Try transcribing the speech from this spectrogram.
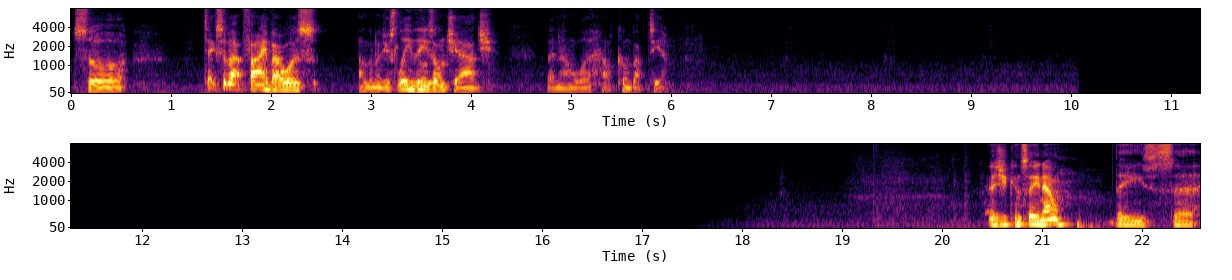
So takes about five hours. I'm to just leave these on charge. Then I'll, uh, I'll come back to you. As you can see now these uh,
